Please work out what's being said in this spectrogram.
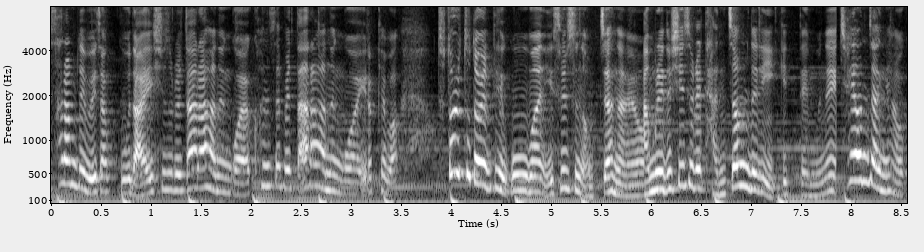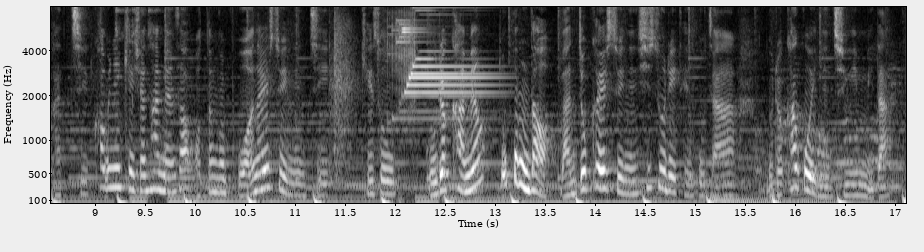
사람들 왜 자꾸 나의 시술을 따라하는 거야 컨셉을 따라하는 거야 이렇게 막 투덜투덜 대고만 있을 순 없잖아요. 아무래도 시술의 단점들이 있기 때문에 최 원장님하고 같이 커뮤니케이션 하면서 어떤 걸 보완할 수 있는지 계속 노력하며 조금 더 만족할 수 있는 시술이 되고자 노력하고 있는 중입니다.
